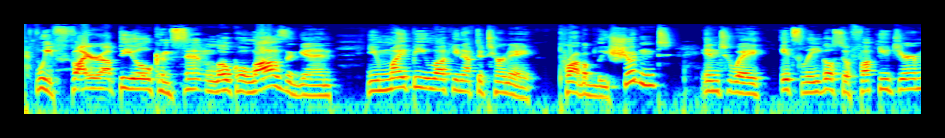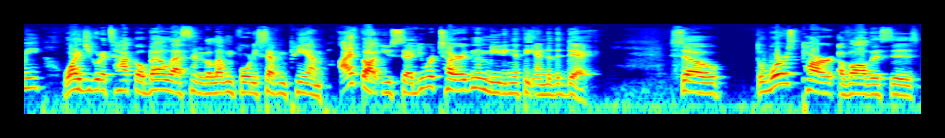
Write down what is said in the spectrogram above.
if we fire up the old consent and local laws again, you might be lucky enough to turn a probably shouldn't into a it's legal so fuck you jeremy. Why did you go to taco bell last night at 11.47 p.m i thought you said you were tired in the meeting at the end of the day. So the worst part of all this is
